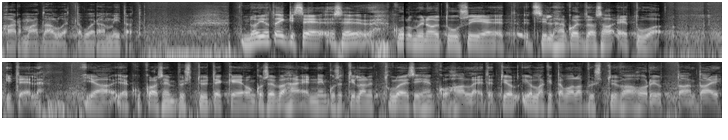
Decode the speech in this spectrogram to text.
harmaata aluetta voidaan mitata? No jotenkin se, se kulminoituu siihen, että, että sillähän koitetaan saada etua itselle. Ja, ja kuka sen pystyy tekemään, onko se vähän ennen kuin se tilanne tulee siihen kohdalle, että, että jollakin tavalla pystyy vähän horjuttaan tai,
